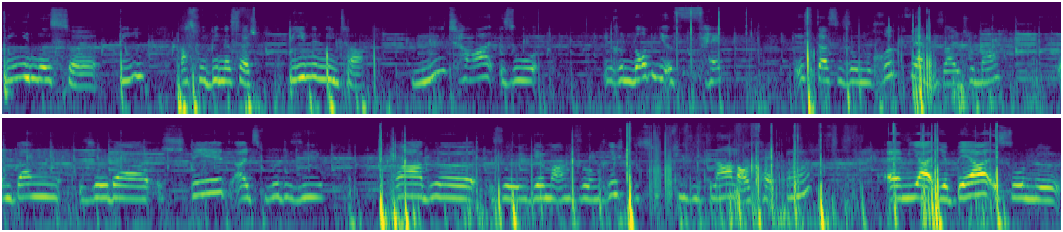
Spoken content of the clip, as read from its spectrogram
Biene Search. Bi was für Biene Search? Biene Nita. Nita, so ihre Lobby-Effekt ist, dass sie so eine Rückwärtsseite macht und dann so da steht, als würde sie gerade so jemand so einen richtig fiesen Plan aushacken. Ähm, ja, ihr Bär ist so eine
